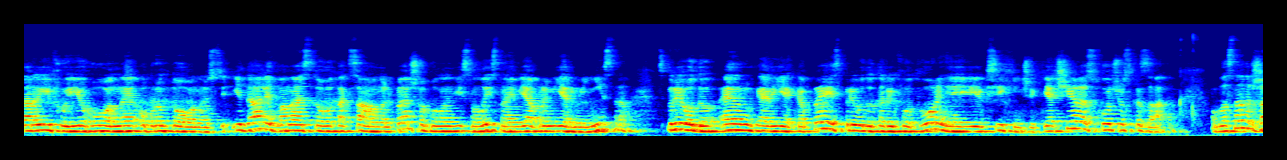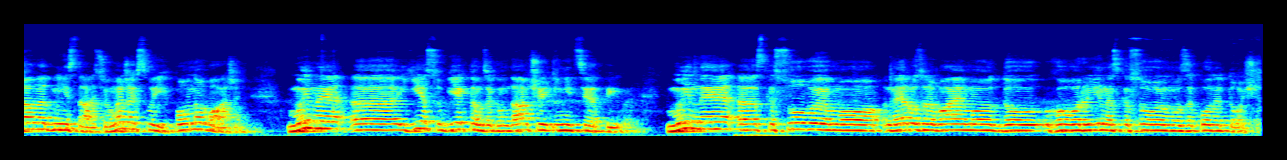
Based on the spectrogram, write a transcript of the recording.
тарифу і його необґрунтованості. І далі 12-го так само 01-го було надіслано лист на ім'я прем'єр-міністра з приводу НКРЄКП і з приводу тарифу утворення і всіх інших. Я ще раз хочу сказати, обласна державна адміністрація у межах своїх повноважень. Ми не е, є суб'єктом законодавчої ініціативи. Ми не е, скасовуємо, не розриваємо договори, не скасовуємо закони тощо.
